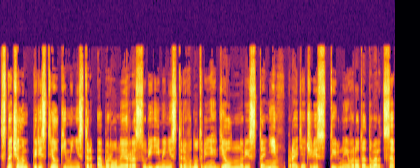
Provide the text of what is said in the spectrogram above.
с началом перестрелки министр обороны Расули и министр внутренних дел Нуристани, пройдя через тыльные ворота дворца,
